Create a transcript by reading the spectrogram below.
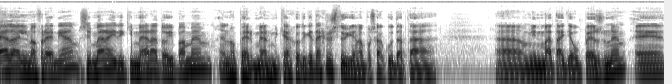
Εδώ Ελληνοφρένια. Σήμερα ειδική μέρα, το είπαμε. Ενώ περιμένουμε και έρχονται και τα Χριστούγεννα, όπως ακούτε από τα ε, μηνυματάκια που παίζουν. Ε,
